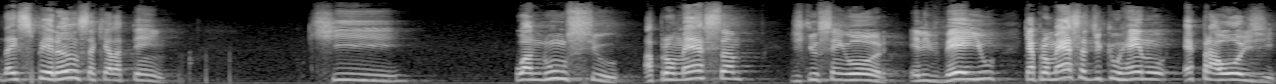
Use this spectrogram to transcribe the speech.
da esperança que ela tem, que o anúncio, a promessa de que o Senhor, ele veio, que a promessa de que o reino é para hoje,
